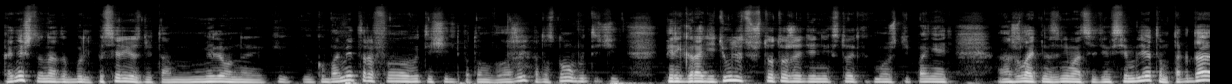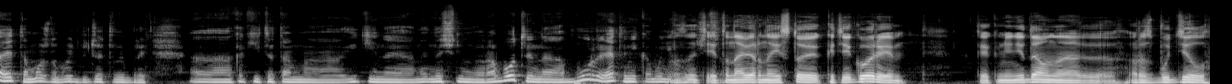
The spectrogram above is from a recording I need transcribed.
Конечно, надо будет посерьезнее там миллионы кубометров э, вытащить, потом вложить, потом снова вытащить, перегородить улицу, что тоже денег стоит, как можете понять. А желательно заниматься этим всем летом, тогда это можно будет бюджет выбрать. А Какие-то там э, идти на, ночную работы, на буры, это никому не Знаете, хочется. это, наверное, из той категории, как мне недавно э, разбудил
